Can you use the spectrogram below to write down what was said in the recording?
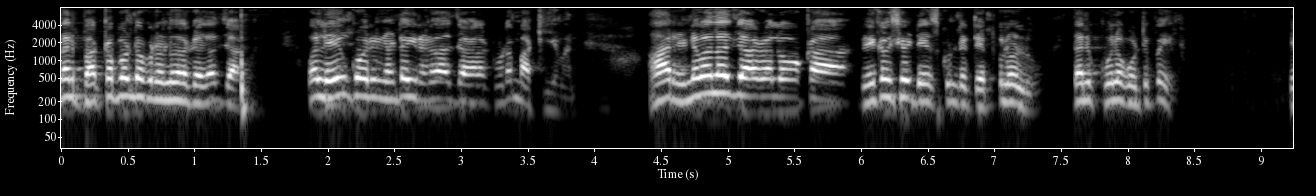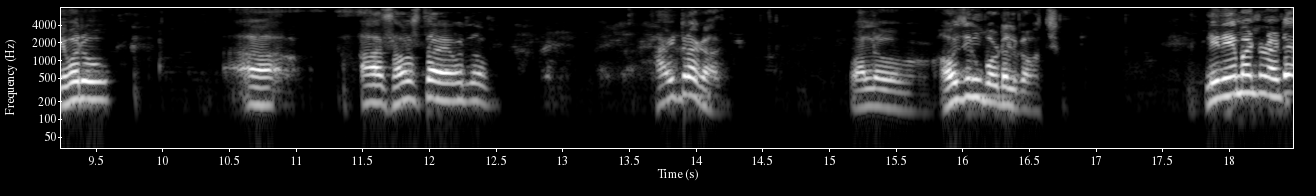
దాని పక్క పంట ఒక రెండు వందల గజాలు జాగుంది. ఉంది వాళ్ళు ఏం కోరినంటే ఈ రెండు వందల జాగాలు కూడా మాకు ఇవ్వమని ఆ రెండు వందల జాగాలో ఒక రేకుల షెడ్ వేసుకుంటే టెంపుల్ వాళ్ళు దాన్ని కూల కొట్టిపోయారు. ఎవరు? ఆ, ఆ సంస్థ ఎవరిదో? హైడ్రా కాదు. వాళ్ళు హౌసింగ్ బోర్డులు కావచ్చు. నేనేమంటున్నా అంటే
